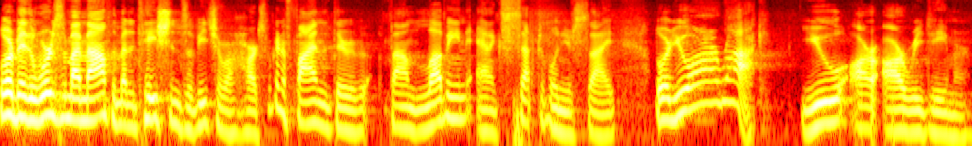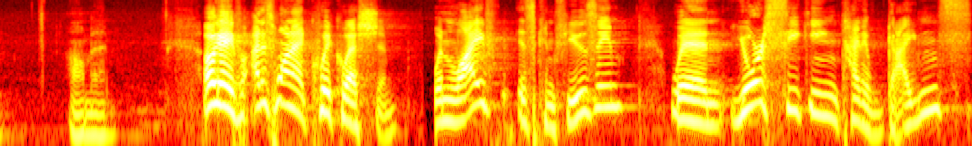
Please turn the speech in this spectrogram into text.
Lord, may the words of my mouth and meditations of each of our hearts, we're going to find that they're found loving and acceptable in your sight. Lord, you are our rock. You are our Redeemer. Amen. Okay, I just want a quick question. When life is confusing, when you're seeking kind of guidance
